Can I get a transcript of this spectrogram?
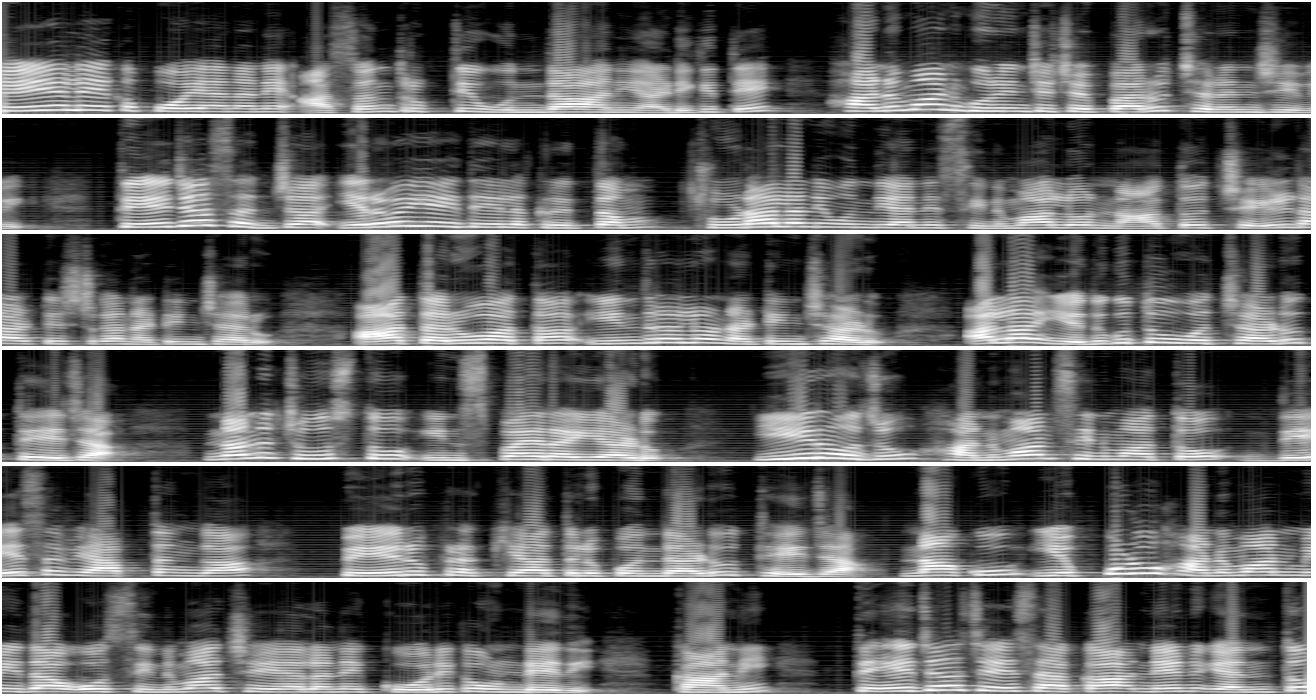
చేయలేకపోయాననే అసంతృప్తి ఉందా అని అడిగితే హనుమాన్ గురించి చెప్పారు చిరంజీవి. తేజ సజ్జా ఇరవై ఐదేళ్ళ క్రితం చూడాలని ఉంది అనే సినిమాలో నాతో చైల్డ్ ఆర్టిస్ట్గా నటించారు. ఆ తరువాత ఇంద్రలో నటించాడు. అలా ఎదుగుతూ వచ్చాడు తేజ. నన్ను చూస్తూ ఇన్స్పైర్ అయ్యాడు. ఈరోజు హనుమాన్ సినిమాతో దేశవ్యాప్తంగా పేరు ప్రఖ్యాతులు పొందాడు తేజ. నాకు ఎప్పుడూ హనుమాన్ మీద ఓ సినిమా చేయాలనే కోరిక ఉండేది. కానీ తేజ చేశాక నేను ఎంతో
